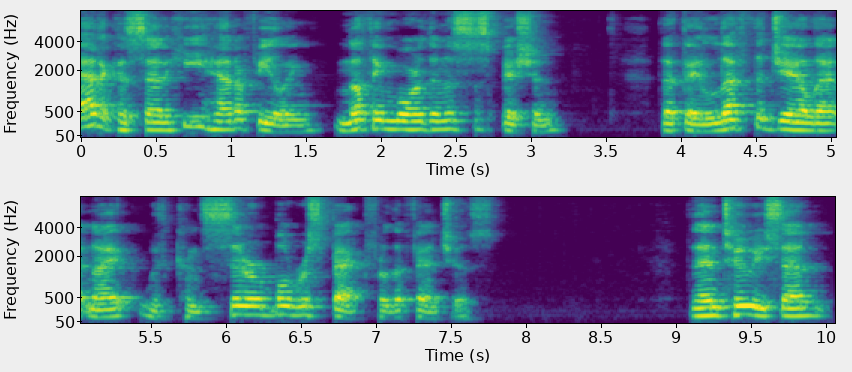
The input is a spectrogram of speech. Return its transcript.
Atticus said he had a feeling, nothing more than a suspicion, that they left the jail that night with considerable respect for the Finches. Then, too, he said,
